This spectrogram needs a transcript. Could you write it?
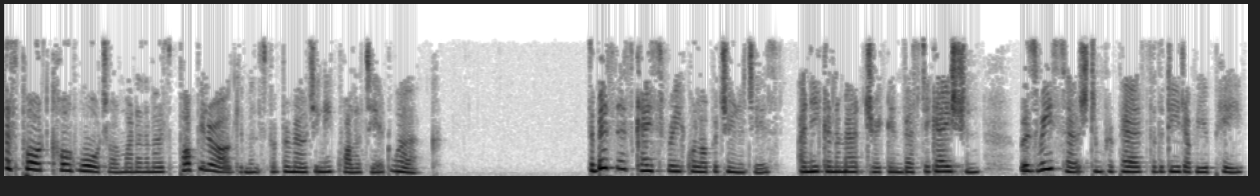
has poured cold water on one of the most popular arguments for promoting equality at work. The business case for equal opportunities, an econometric investigation, was researched and prepared for the DWP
